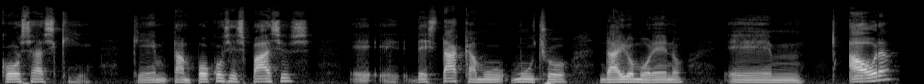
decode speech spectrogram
cosas que, en tan pocos espacios eh, eh, destaca mucho Dairo Moreno. Em, ahora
